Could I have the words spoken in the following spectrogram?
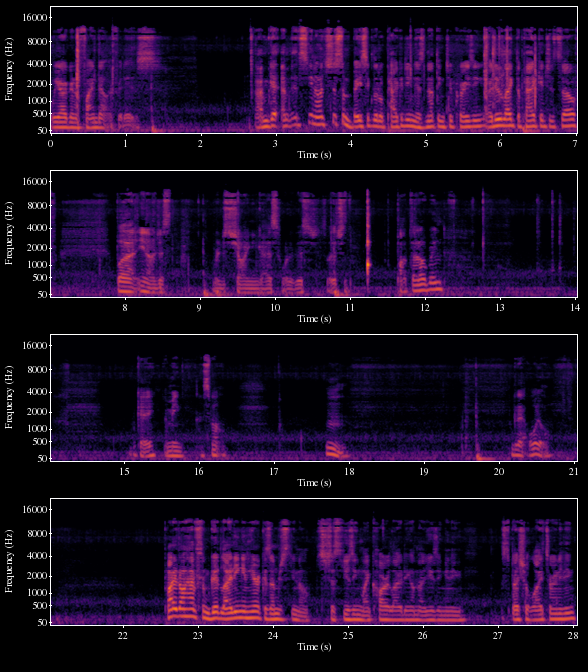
we are gonna find out if it is. I'm getting it's you know it's just some basic little packaging. It's nothing too crazy. I do like the package itself, but you know just we're just showing you guys what it is. So let's just pop that open. Okay, I mean, I smell. Hmm. Look at that oil. Probably don't have some good lighting in here because I'm just, you know, it's just using my car lighting. I'm not using any special lights or anything.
